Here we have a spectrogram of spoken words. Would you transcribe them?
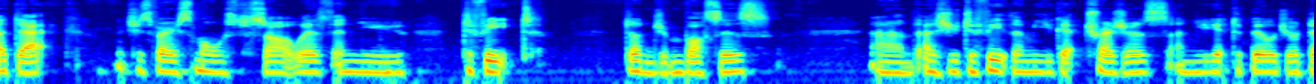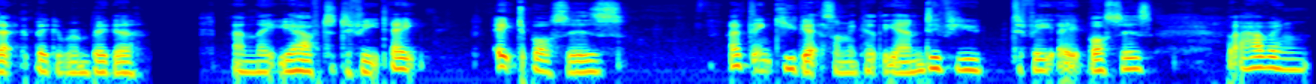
a deck, which is very small to start with, and you defeat dungeon bosses. And as you defeat them, you get treasures, and you get to build your deck bigger and bigger. And that you have to defeat eight eight bosses. I think you get something at the end if you defeat eight bosses. But having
